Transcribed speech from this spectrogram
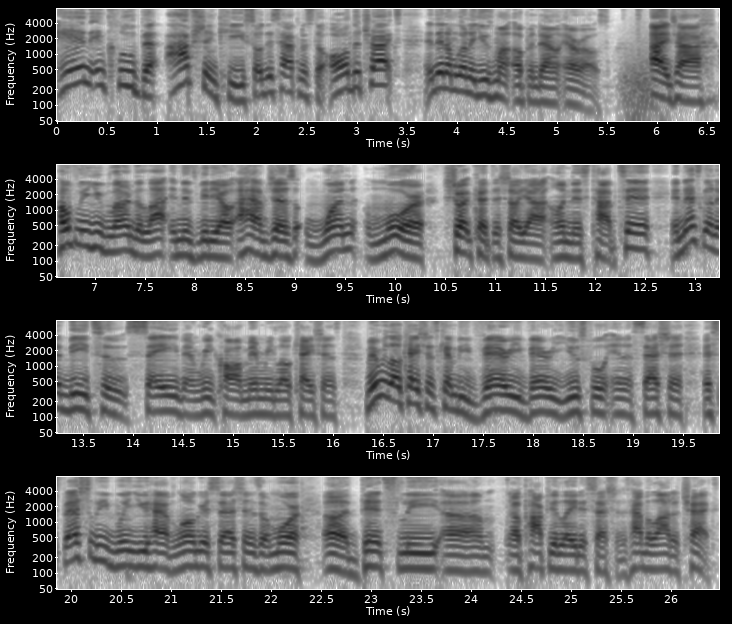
and include the option key so this happens to all the tracks and then I'm going to use my up and down arrows. All right, y'all. Hopefully you've learned a lot in this video. I have just one more shortcut to show y'all on this top 10 and that's going to be to save and recall memory locations. Memory locations can be very, very useful in a session, especially when you have longer sessions or more uh, densely um, uh, populated sessions. Have a lot of tracks,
